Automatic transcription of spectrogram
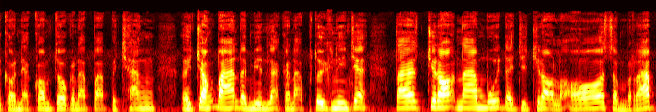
ឬក៏អ្នកគ្រប់គ្រងគណៈបកប្រឆាំងចង់បានដែលមានលក្ខណៈផ្ទុយគ្នាចេះតើច្រកណាមួយដែលជាច្រកល្អសម្រាប់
